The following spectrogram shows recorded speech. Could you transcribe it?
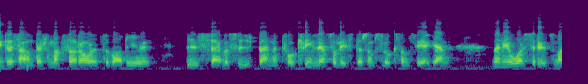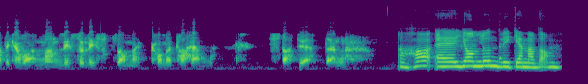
intressant eftersom att förra året så var det ju Israel och Cypern, två kvinnliga solister som slogs om segern. Men i år ser det ut som att det kan vara en manlig solist som kommer ta hem statyetten. Jaha, är John Lundvik en av dem?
